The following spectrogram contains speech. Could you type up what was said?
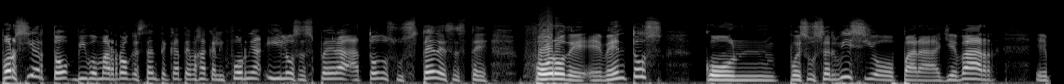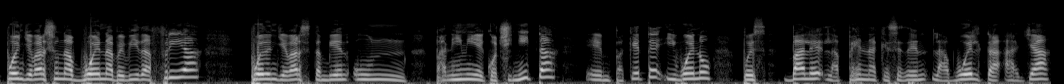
Por cierto, Vivo Más Rock está en Tecate, Baja California y los espera a todos ustedes este foro de eventos con pues su servicio para llevar, eh, pueden llevarse una buena bebida fría, pueden llevarse también un panini de cochinita en paquete y bueno, pues vale la pena que se den la vuelta allá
